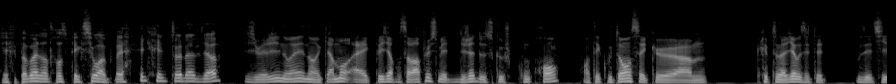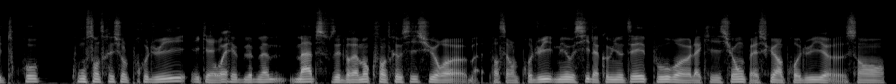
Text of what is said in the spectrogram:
j'ai fait pas mal d'introspection après Cryptonavia. J'imagine, ouais, non, carrément, avec plaisir pour savoir plus. Mais déjà, de ce que je comprends en t'écoutant, c'est que euh, Cryptonavia, vous étiez, vous étiez trop concentré sur le produit et qu'avec ouais. Maps, vous êtes vraiment concentré aussi sur euh, bah, forcément le produit, mais aussi la communauté pour euh, l'acquisition parce qu'un produit sans,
